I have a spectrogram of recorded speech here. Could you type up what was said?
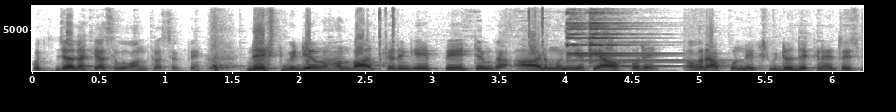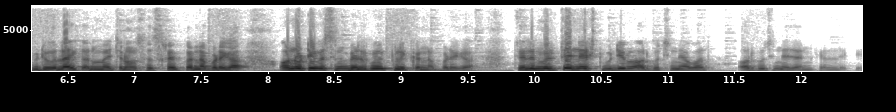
कुछ ज़्यादा कैसे ऑन कर सकते हैं। नेक्स्ट वीडियो में हम बात करेंगे पेटीएम का आर्ड मनी का क्या ऑफ़र है। अगर आपको नेक्स्ट वीडियो देखना है तो इस वीडियो को लाइक और मेरे चैनल सब्सक्राइब करना पड़ेगा और नोटिफिकेशन बिल को क्लिक करना पड़ेगा। चलिए मिलते हैं नेक्स्ट वीडियो में और कुछ नया बात और कुछ नया जानकारी लेके।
